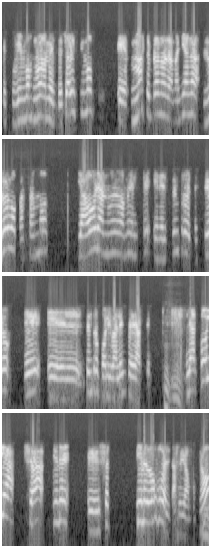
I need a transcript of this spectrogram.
estuvimos nuevamente, ya lo hicimos eh, más temprano en la mañana, luego pasamos y ahora nuevamente en el centro de testeo del el Centro Polivalente de Arte. La cola ya tiene eh, ya tiene dos vueltas, digamos, ¿no?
